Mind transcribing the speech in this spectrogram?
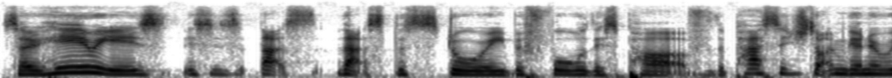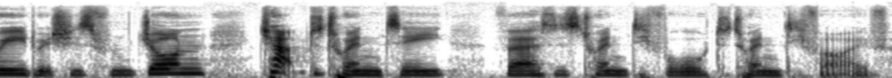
So here he is. This is that's that's the story before this part of the passage that I'm going to read, which is from John chapter 20, verses 24 to 25.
